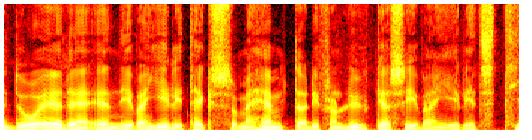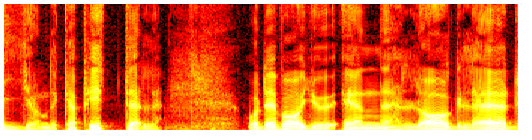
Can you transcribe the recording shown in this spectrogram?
då är det en evangelietext som är hämtad ifrån Lukas evangeliets tionde kapitel. Och det var ju en laglärd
